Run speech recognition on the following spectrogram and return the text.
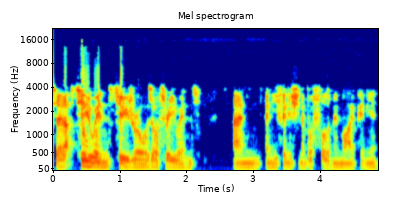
So that's two wins, two draws, or three wins. And, and you're finishing above Fulham, in my opinion.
